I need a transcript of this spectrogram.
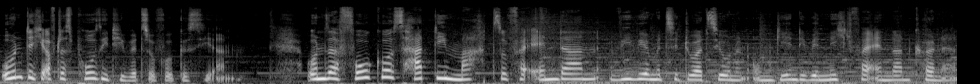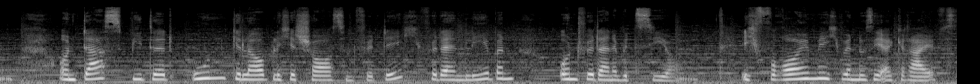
und dich auf das Positive zu fokussieren. Unser Fokus hat die Macht zu verändern, wie wir mit Situationen umgehen, die wir nicht verändern können. Und das bietet unglaubliche Chancen für dich, für dein Leben und für deine Beziehung. Ich freue mich, wenn du sie ergreifst.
